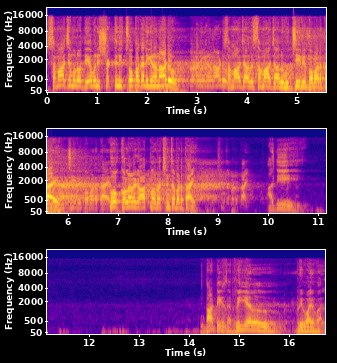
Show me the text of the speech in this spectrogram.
సమాజంలో దేవుని శక్తిని చూపగలిగిన నాడు సమాజాలు సమాజాలు ఉజ్జీవింపబడతాయి. కో కొల్లరగా ఆత్మలు రక్షించబడతాయి. అది that is the real revival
